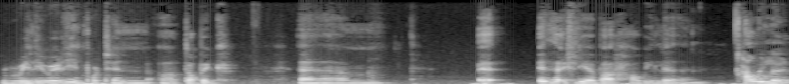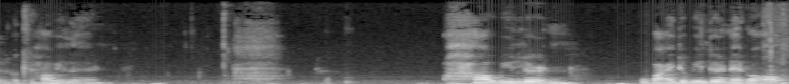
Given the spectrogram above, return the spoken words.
really, really important uh, topic. Um, it's actually about how we learn. How we learn, okay. How we learn. How we learn. Why do we learn at all?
